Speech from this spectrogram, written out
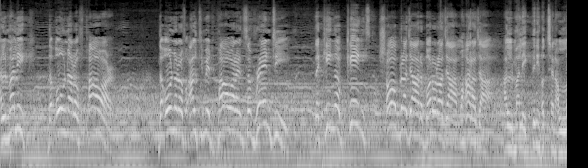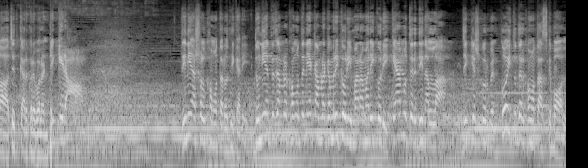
Al Malik the owner of power the owner of ultimate power and sovereignty the king of kings সব রাজার রাজা, মহারাজা। আল মালিক তিনি হচ্ছেন আল্লাহ, চিৎকার করে বলেন, ঠিক কিনা তিনি আসল ক্ষমতার অধিকারী। দুনিয়াতে যে আমরা ক্ষমতা নিয়ে কামড়াকামড়ি করি, মারামারি করি কেমতের দিন আল্লাহ জিজ্ঞেস করবেন, কই তোদের ক্ষমতা আজকে বল?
